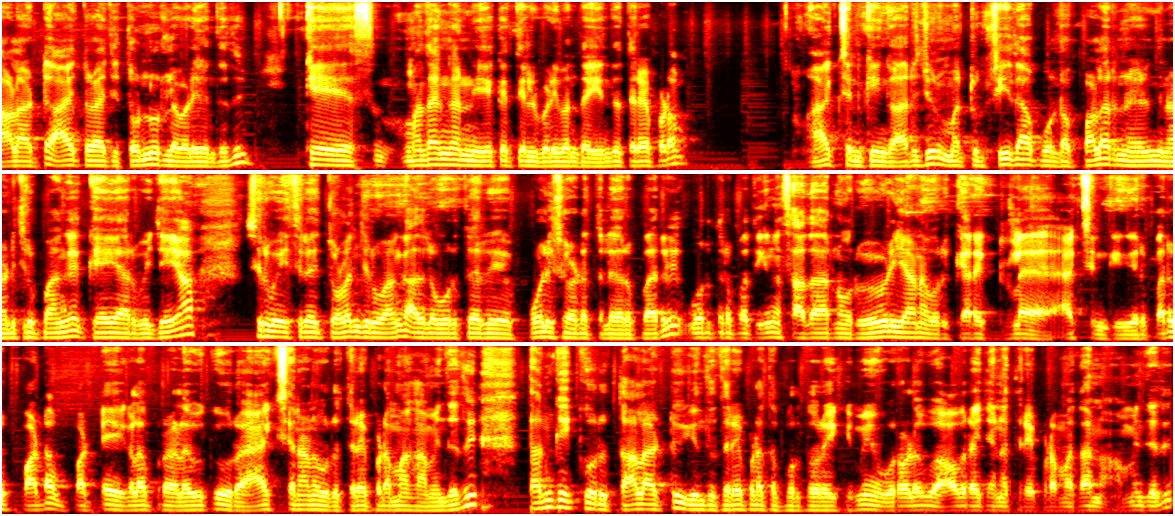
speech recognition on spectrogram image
தாளாட்டு ஆயிரத்தி தொள்ளாயிரத்தி தொண்ணூறில் வெளிவந்தது. கே எஸ் மதங்கன் இயக்கத்தில் வெளிவந்த இந்த திரைப்படம். ஆக்ஷன் கிங் அர்ஜுன் மற்றும் சீதா போன்ற பலர் எழுந்து நடிச்சிருப்பாங்க. கேஆர் விஜயா சிறு வயசில் தொலைஞ்சிருவாங்க. அதில் ஒருத்தர் போலீஸ் இடத்துல இருப்பார். ஒருத்தர் பார்த்தீங்கன்னா சாதாரண ஒரு வெவலியான ஒரு கேரக்டரில் ஆக்ஷன் கிங் இருப்பார். படம் பட்டையை கிளப்புற அளவுக்கு ஒரு ஆக்ஷனான ஒரு திரைப்படமாக அமைந்தது. தங்கைக்கு ஒரு தாலாட்டு இந்த திரைப்படத்தை பொறுத்த வரைக்குமே ஓரளவு ஆவரேஜான திரைப்படமாக தான் அமைந்தது.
